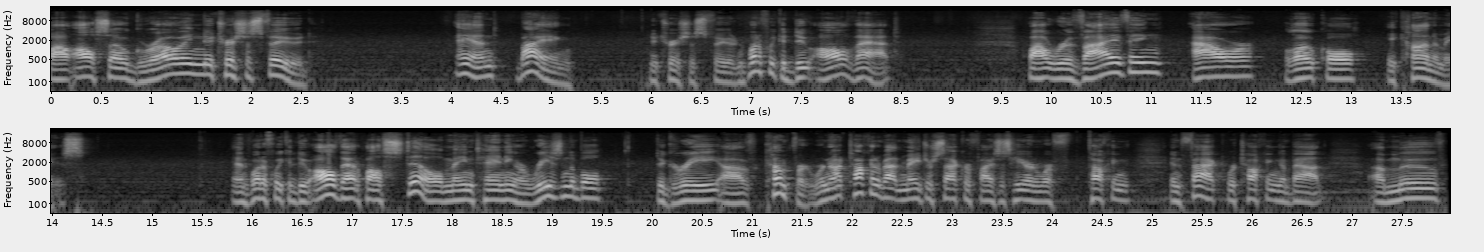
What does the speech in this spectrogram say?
while also growing nutritious food and buying nutritious food? And what if we could do all that while reviving our local economies. And what if we could do all that while still maintaining a reasonable degree of comfort? We're not talking about major sacrifices here, and we're talking, in fact, we're talking about a move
